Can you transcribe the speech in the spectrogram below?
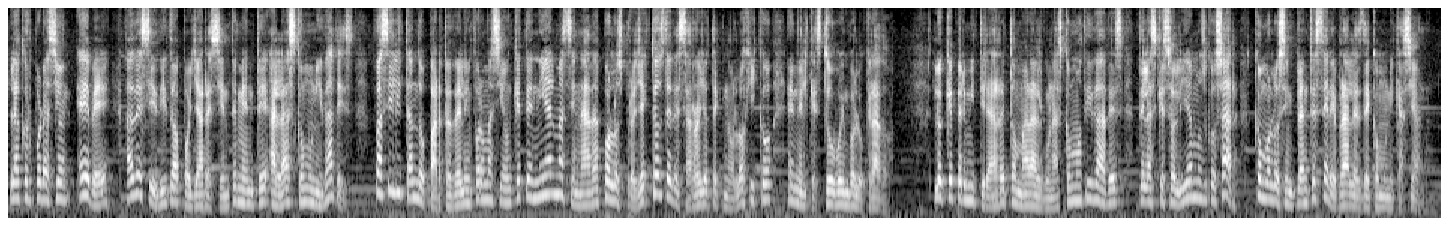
la corporación EVE ha decidido apoyar recientemente a las comunidades, facilitando parte de la información que tenía almacenada por los proyectos de desarrollo tecnológico en el que estuvo involucrado, lo que permitirá retomar algunas comodidades de las que solíamos gozar, como los implantes cerebrales de comunicación.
